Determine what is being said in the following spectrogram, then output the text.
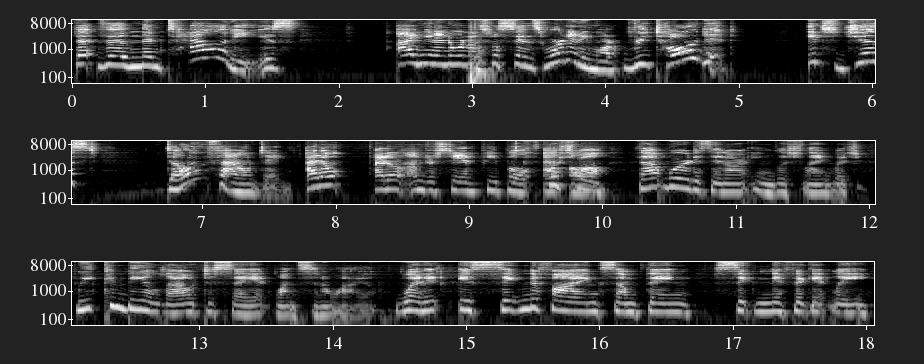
That the mentality is, I mean, I know we're not supposed to say this word anymore. Retarded. It's just dumbfounding. I don't, I don't understand people. at First of all, that word is in our English language. We can be allowed to say it once in a while when it is signifying something significantly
